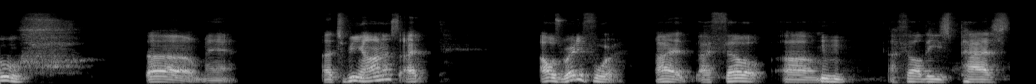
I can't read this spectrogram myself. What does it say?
Oof. Oh man. Uh, to be honest, I I was ready for it. I I felt um Mhm. I felt these past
